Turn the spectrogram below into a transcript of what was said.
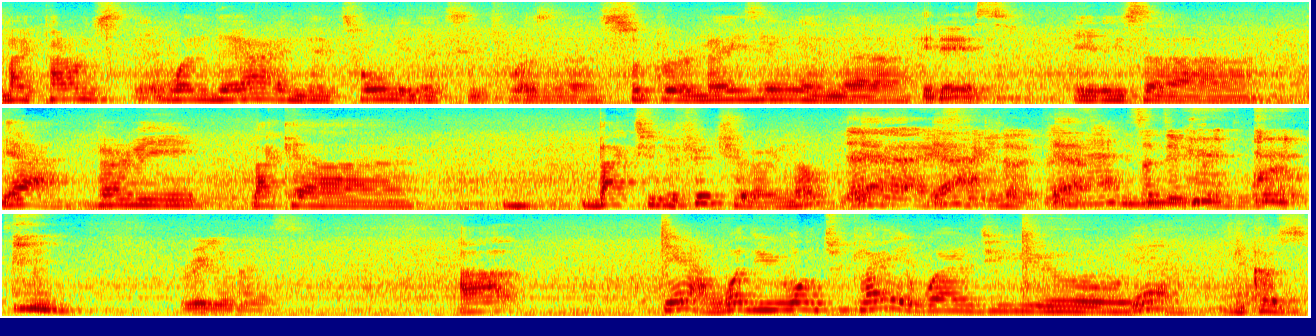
My parents went there and they told me that it was uh, super amazing and uh, It is. it is, uh, yeah, very like uh, Back to the Future, you know? Yeah, Yeah, yeah, exactly. yeah. It's a different world. really nice. Uh, yeah, what do you want to play? Where do you, yeah, because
